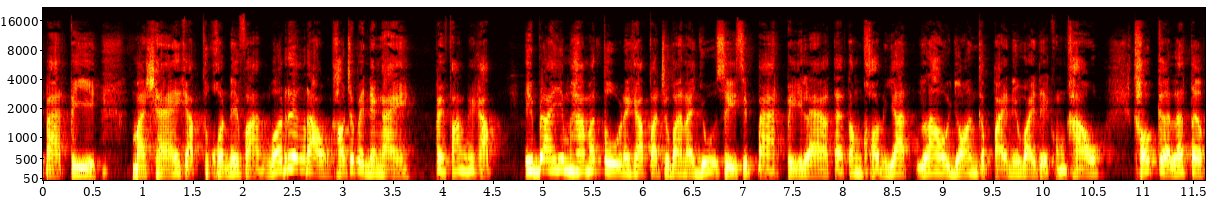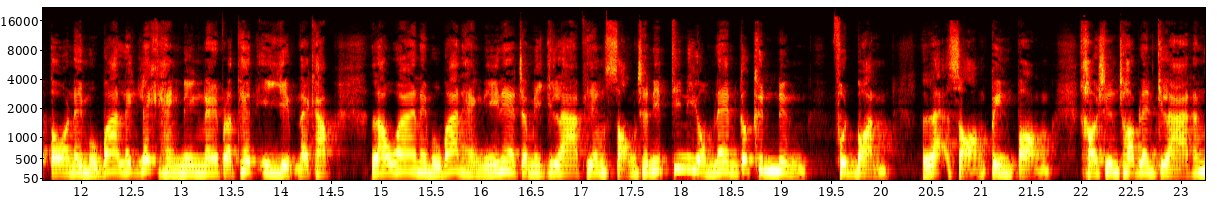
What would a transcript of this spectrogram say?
48 ปี มาแชร์ให้กับทุกคนได้ฟังว่าเรื่องราวของเขาจะเป็นยังไงไปฟังเลยครับ อิบราฮิมฮามาตูนะครับปัจจุบันอายุ 48 ปีแล้ว แต่ต้องขออนุญาตเล่าย้อนกลับไปในวัยเด็กของเขา เขาเกิดและเติบโตในหมู่บ้านเล็ก ๆ แห่งหนึ่งในประเทศอียิปต์นะครับเล่าว่าในหมู่บ้านแห่งนี้เนี่ยจะมีกีฬาเพียง 2 ชนิดที่นิยมเล่นก็คือ 1. ฟุตบอล และ 2. ปิงปอง เขาชื่นชอบเล่นกีฬาทั้ง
